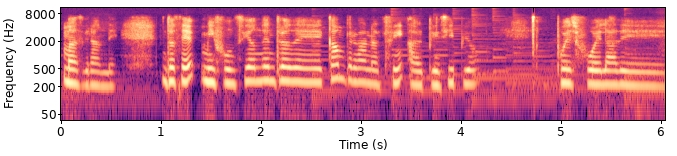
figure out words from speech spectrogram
más grande. Entonces mi función dentro de Campervan al, al principio pues fue la de,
